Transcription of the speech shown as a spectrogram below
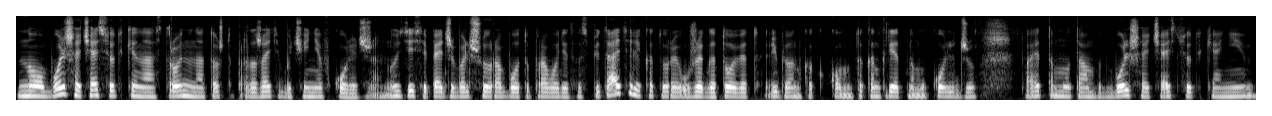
но большая часть все-таки настроена на то, чтобы продолжать обучение в колледже. Ну, здесь, опять же, большую работу проводят воспитатели, которые уже готовят ребенка к какому-то конкретному колледжу, поэтому там вот большая часть все-таки они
